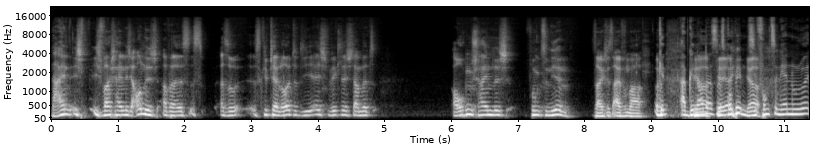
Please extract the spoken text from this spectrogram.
Nein, ich, ich wahrscheinlich auch nicht, aber es ist, also es gibt ja Leute, die echt wirklich damit augenscheinlich funktionieren. Sag ich jetzt einfach mal. Gen aber genau Ja, das ist das ja, Problem. ja. Sie funktionieren nur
